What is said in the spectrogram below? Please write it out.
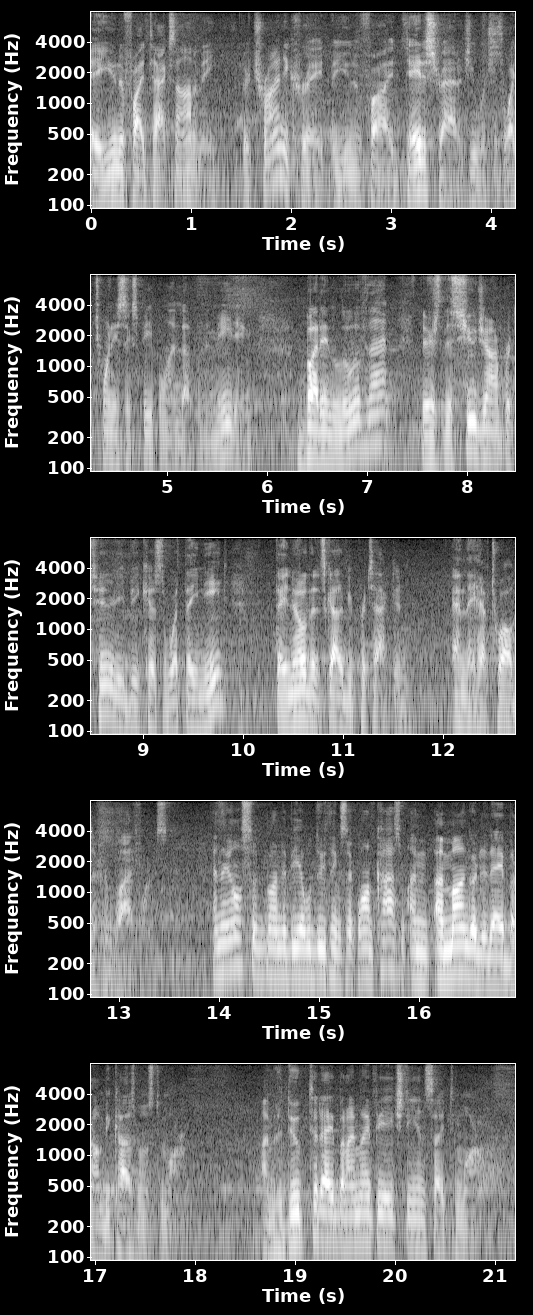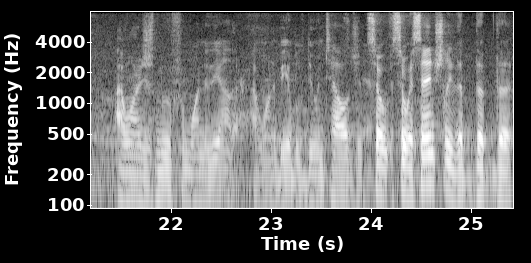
a unified taxonomy. They're trying to create a unified data strategy, which is why 26 people end up in the meeting. But in lieu of that, there's this huge opportunity because what they need, they know that it's got to be protected, and they have 12 different platforms. And they also want to be able to do things like, well, I'm, Cosmo, I'm, I'm Mongo today, but I'll be Cosmos tomorrow. I'm Hadoop today, but I might be HDInsight tomorrow. I want to just move from one to the other. I want to be able to do intelligence. So, so essentially, the, the, the,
